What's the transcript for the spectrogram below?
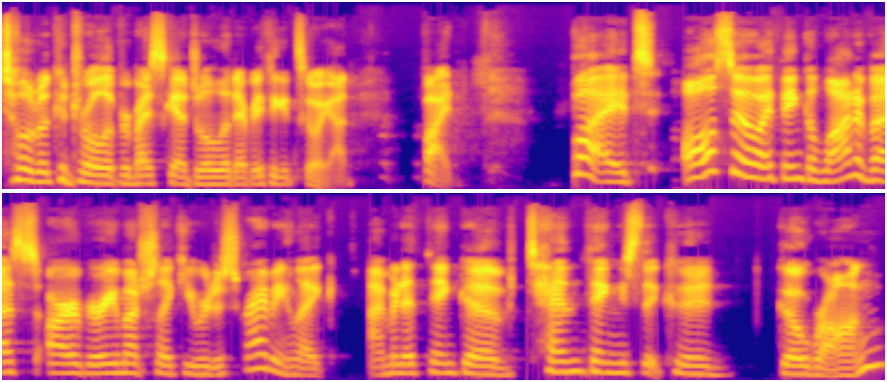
total control over my schedule and everything that's going on fine but also i think a lot of us are very much like you were describing like i'm going to think of 10 things that could go wrong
